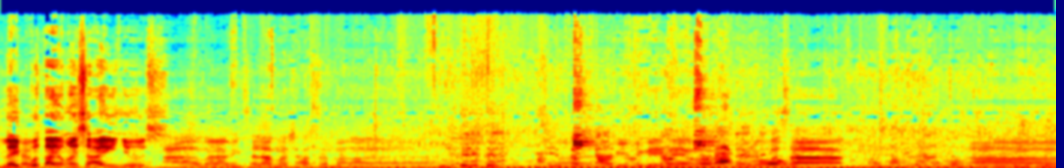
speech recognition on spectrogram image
Live po tayo ngayon sa iNews. Ah, maraming salamat po sa mga bibigay na yung sabi po sa ah,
